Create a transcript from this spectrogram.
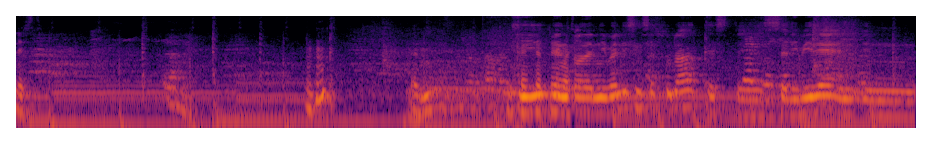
Listo. Y dentro del nivel licenciatura este, se divide en, en-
